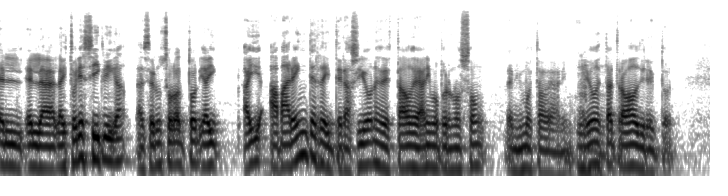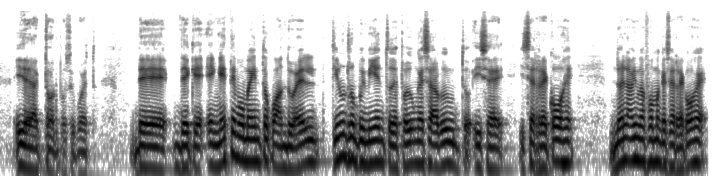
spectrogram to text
el- el- la, la historia es cíclica, al ser un solo actor, y hay, hay aparentes reiteraciones de estados de ánimo, pero no son el mismo estado de ánimo. Ahí es donde está el trabajo del director y del actor, por supuesto. De, de que en este momento, cuando él tiene un rompimiento después de un exabrupto y se, y se recoge, no es la misma forma que se recoge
